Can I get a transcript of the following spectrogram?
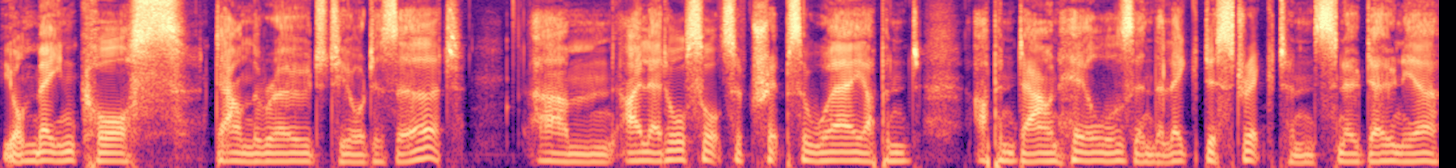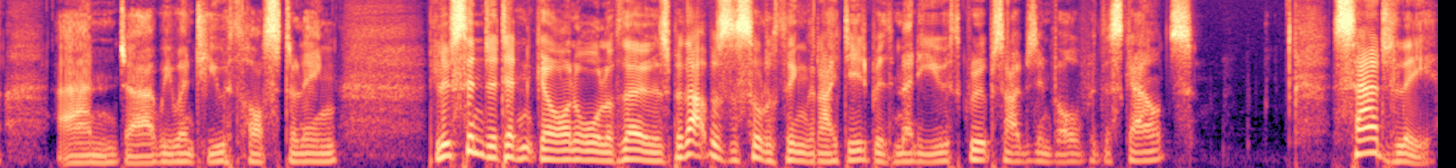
your main course down the road to your dessert. Um, I led all sorts of trips away up and up and down hills in the Lake District and Snowdonia, and uh, we went youth hosteling. Lucinda didn't go on all of those, but that was the sort of thing that I did with many youth groups. I was involved with the Scouts. Sadly,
